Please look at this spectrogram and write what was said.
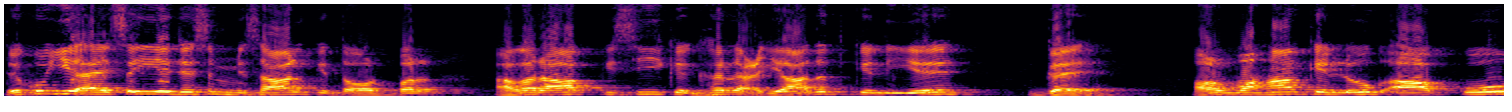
देखो, ये ऐसे ही है, जैसे मिसाल के तौर पर अगर आप किसी के घर अयादत के लिए गए और वहाँ के लोग आपको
